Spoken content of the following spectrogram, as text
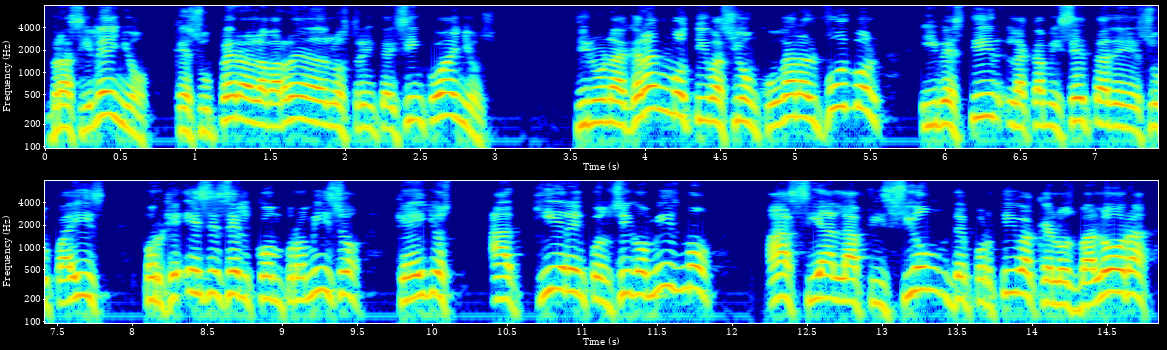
brasileño, que supera la barrera de los 35 años. Tiene una gran motivación jugar al fútbol y vestir la camiseta de su país, porque ese es el compromiso que ellos adquieren consigo mismo hacia la afición deportiva que los valora,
